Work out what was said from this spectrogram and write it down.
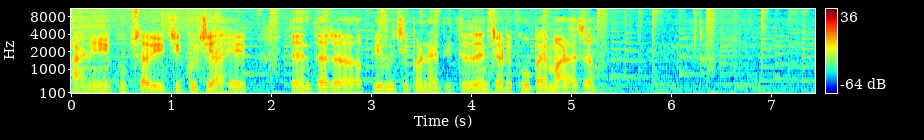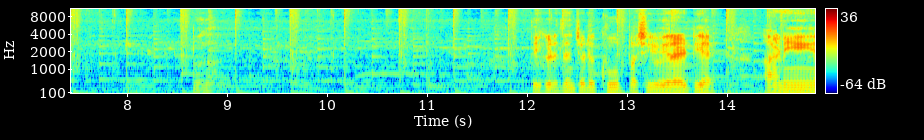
आणि खूप सारी चिकूची आहेत. त्यानंतर पेरूची पण आहेत. इथे त्यांच्याकडे खूप आहे माडाचं. बघा. तिकडे त्यांच्याकडे खूप अशी व्हेरायटी आहे. आणि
